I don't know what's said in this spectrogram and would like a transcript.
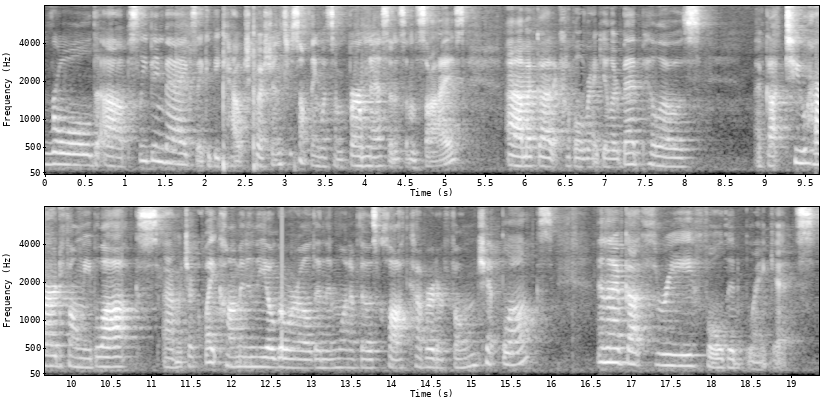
rolled up sleeping bags, they could be couch cushions, just something with some firmness and some size. Um, I've got a couple regular bed pillows. I've got two hard foamy blocks, um, which are quite common in the yoga world, and then one of those cloth covered or foam chip blocks. And then I've got three folded blankets.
